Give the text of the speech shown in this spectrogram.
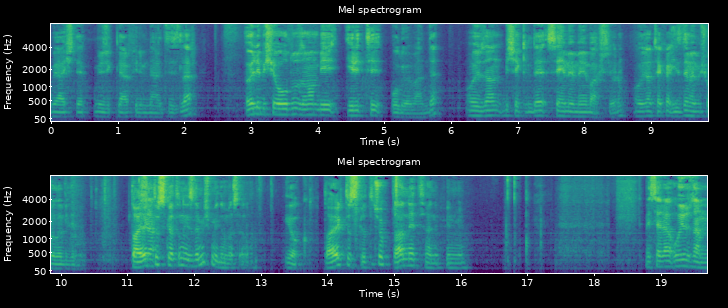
veya işte müzikler, filmler, diziler. Öyle bir şey olduğu zaman bir iriti oluyor bende. O yüzden bir şekilde sevmemeye başlıyorum. O yüzden tekrar izlememiş olabilirim. Director's Cut'ını izlemiş miydin mesela? Yok. Director's Cut'ı çok daha net hani filmin. Mesela o yüzden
